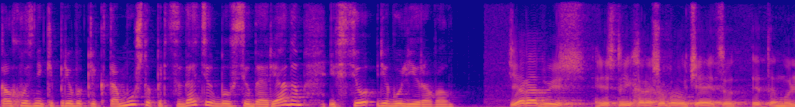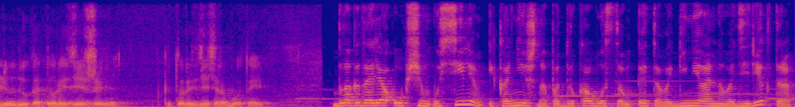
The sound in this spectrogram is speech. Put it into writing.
Колхозники привыкли к тому, что председатель был всегда рядом и все регулировал. Я радуюсь, если хорошо получается вот этому люду, который здесь живет, который здесь работает. Благодаря общим усилиям и, конечно, под руководством этого гениального директора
